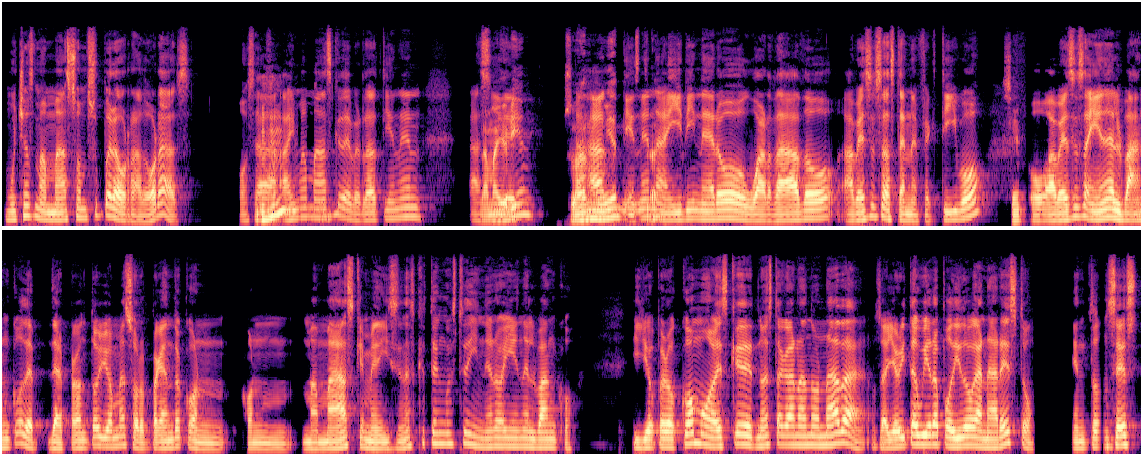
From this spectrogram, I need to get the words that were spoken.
muchas mamás son súper ahorradoras. O sea, hay mamás que de verdad tienen... La mayoría tienen ahí dinero guardado, a veces hasta en efectivo, o a veces ahí en el banco. De, pronto yo me sorprendo con, con, mamás que me dicen, es que tengo este dinero ahí en el banco. Y yo, pero ¿cómo? Es que no está ganando nada. O sea, yo ahorita hubiera podido ganar esto. Entonces,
